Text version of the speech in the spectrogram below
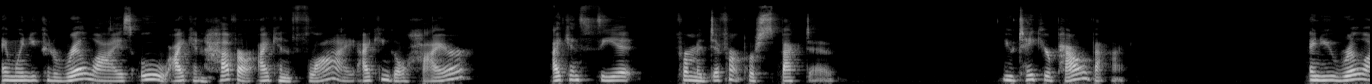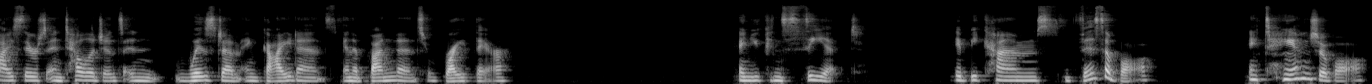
And when you could realize, oh, I can hover, I can fly, I can go higher, I can see it from a different perspective. You take your power back and you realize there's intelligence and wisdom and guidance and abundance right there. And you can see it. It becomes visible and tangible.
